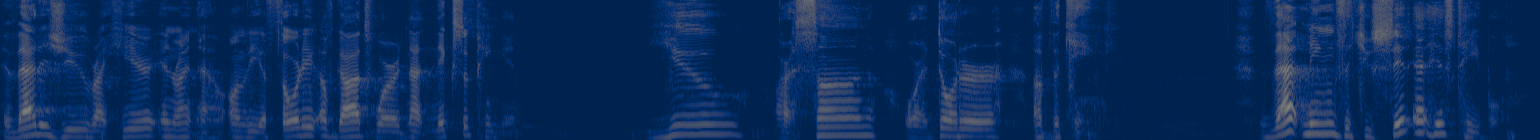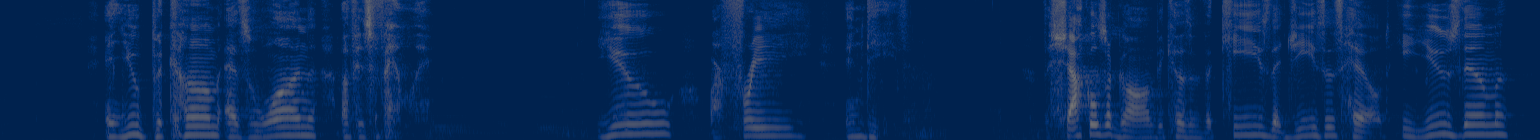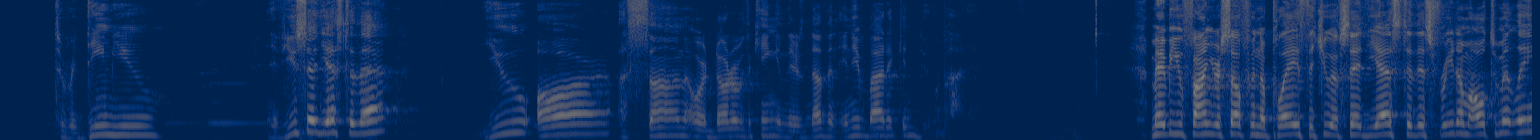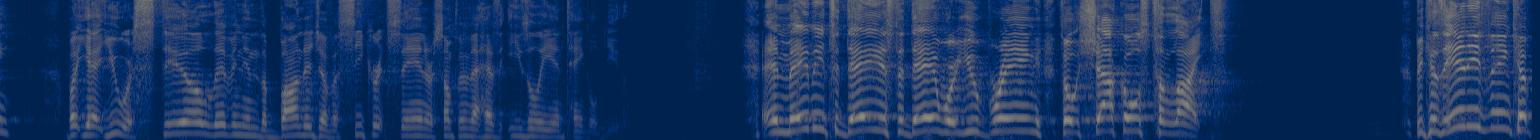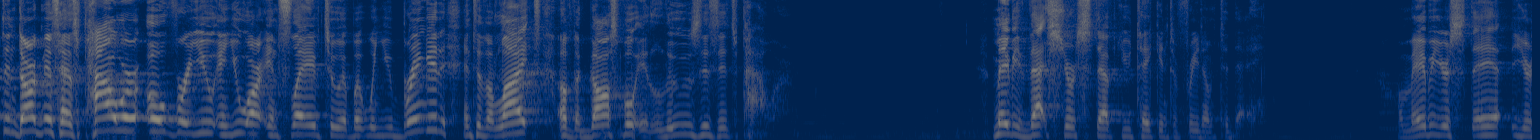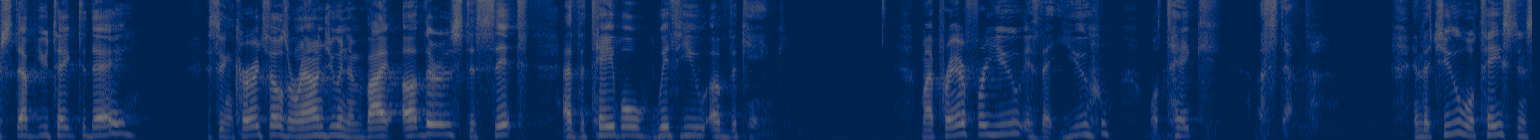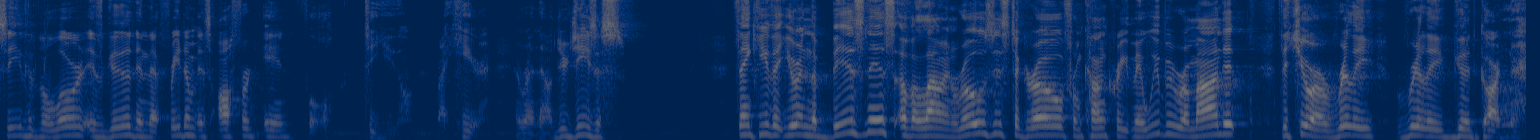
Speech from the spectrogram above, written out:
If that is you right here and right now, on the authority of God's word, not Nick's opinion, you are a son or a daughter of the king. That means that you sit at his table and you become as one of his family. You are free indeed The shackles are gone because of the keys that Jesus held. He used them to redeem you. And if you said yes to that, you are a son or a daughter of the king, and there's nothing anybody can do. Maybe you find yourself in a place that you have said yes to this freedom ultimately, but yet you are still living in the bondage of a secret sin or something that has easily entangled you. And maybe today is the day where you bring those shackles to light. Because anything kept in darkness has power over you and you are enslaved to it. But when you bring it into the light of the gospel, it loses its power. Maybe that's your step you take into freedom today. Or maybe your, step, your step you take today is to encourage those around you and invite others to sit at the table with you of the king. My prayer for you is that you will take a step and that you will taste and see that the Lord is good and that freedom is offered in full to you right here and right now. Dear Jesus, thank you that you're in the business of allowing roses to grow from concrete. May we be reminded that you are a really, really good gardener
